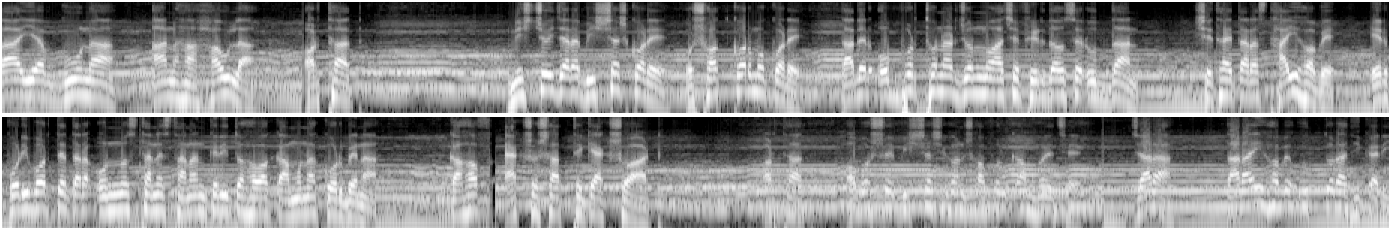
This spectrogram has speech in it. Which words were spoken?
লা ইয়াবগুনা আনহা হাউলা অর্থাৎ, নিশ্চয়ই যারা বিশ্বাস করে ও সৎকর্ম করে, তাদের অভ্যর্থনার জন্য আছে ফিরদাউসের উদ্যান। সেথায় তারা স্থায়ী হবে। এর পরিবর্তে তারা অন্য স্থানে স্থানান্তরিত হওয়া কামনা করবে না। কাহফ একশো সাত থেকে একশো আট। অর্থাৎ অবশ্যই বিশ্বাসীগণ সফলকাম হয়েছে। যারা, তারাই হবে উত্তরাধিকারী।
